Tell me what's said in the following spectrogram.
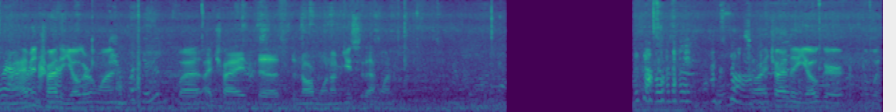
I haven't tried the yogurt one, but I tried the the normal one. I'm used to that one. So I tried the yogurt with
